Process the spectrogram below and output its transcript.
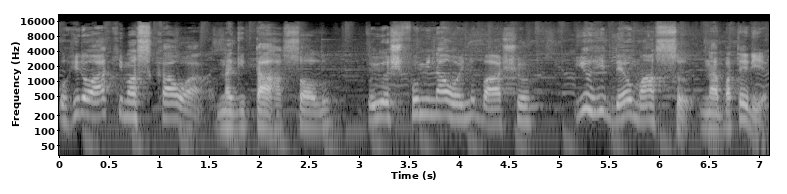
o Hiroaki Masukawa na guitarra solo, o Yoshifumi Naoi no baixo e o Hideo Masu na bateria.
